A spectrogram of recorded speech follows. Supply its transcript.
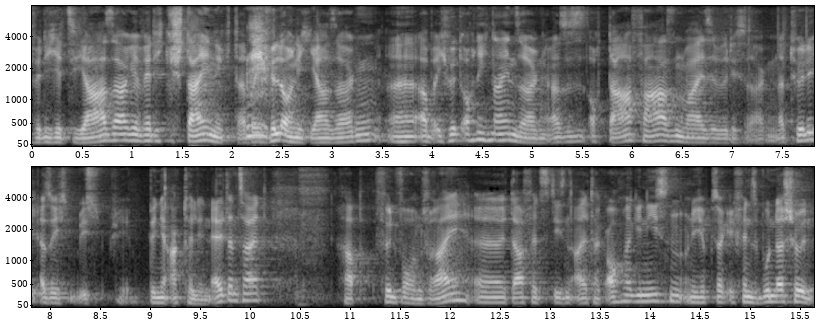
Wenn ich jetzt Ja sage, werde ich gesteinigt. Aber ich will auch nicht Ja sagen. Äh, aber ich würde auch nicht Nein sagen. Also es ist auch da phasenweise, würde ich sagen. Natürlich, also ich, ich bin ja aktuell in Elternzeit, habe fünf Wochen frei, äh, darf jetzt diesen Alltag auch mal genießen. Und ich habe gesagt, ich finde es wunderschön.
